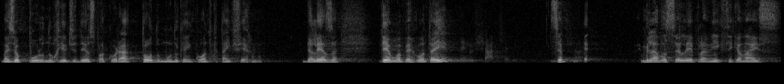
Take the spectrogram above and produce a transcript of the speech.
Mas eu pulo no rio de Deus para curar todo mundo que eu encontro que está enfermo. Beleza? Tem alguma pergunta aí? Tem no chat ali. Você, é, melhor você ler para mim que fica mais.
